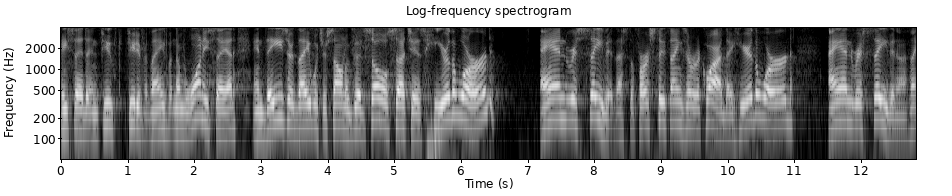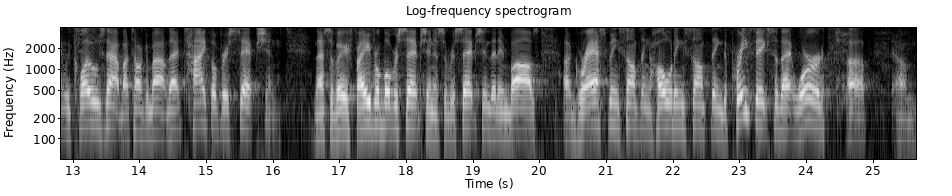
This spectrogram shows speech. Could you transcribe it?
he said in a few, few different things, but number one, he said, And these are they which are sown of good souls, such as hear the word and receive it. That's the first two things that are required. They hear the word and receive it. And I think we closed out by talking about that type of reception. That's a very favorable reception. It's a reception that involves uh, grasping something, holding something. The prefix of that word, uh, um,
